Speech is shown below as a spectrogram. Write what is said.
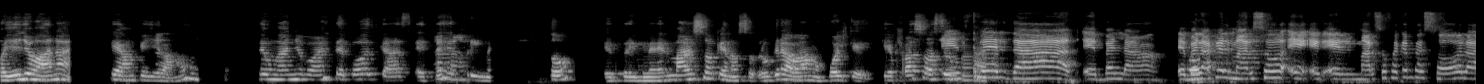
Oye, Joana, que aunque llevamos de un año con este podcast, este es el primer, el primer marzo que nosotros grabamos. ¿Por qué? ¿Qué pasó hace Es verdad, es verdad. Es verdad que el marzo, eh, el, marzo fue que empezó la,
